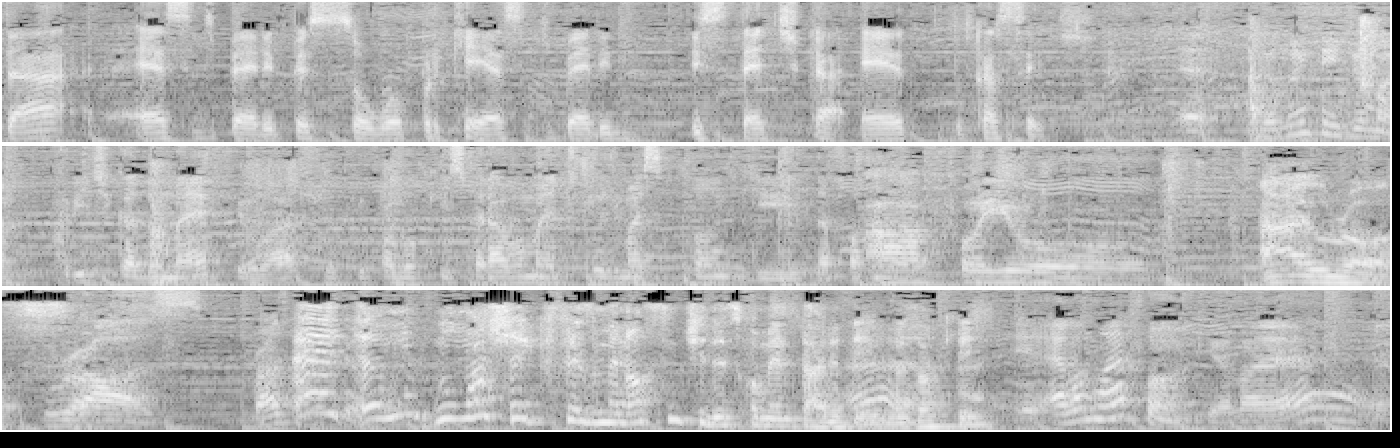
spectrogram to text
da Acid Berry pessoa, porque Acid Berry estética é do cacete. É, eu não entendi uma crítica do Matthew, eu acho, que falou que esperava uma atitude mais punk da foto ah, foi o. Ah, o Ross. Ross. Ross É, eu não, não achei que fez o menor sentido esse comentário dele, mas ok. É, Ela não é punk, ela é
